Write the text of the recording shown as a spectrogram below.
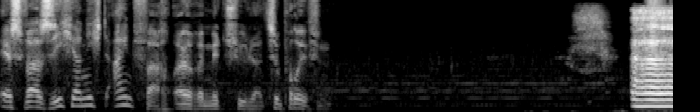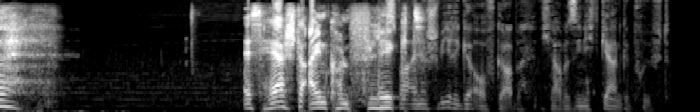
Es war sicher nicht einfach, eure Mitschüler zu prüfen. Äh, es herrschte ein Konflikt. Es war eine schwierige Aufgabe. Ich habe sie nicht gern geprüft.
